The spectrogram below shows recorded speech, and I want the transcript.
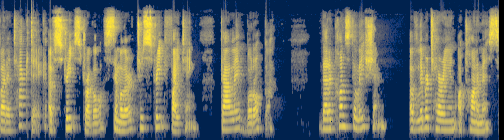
but a tactic of street struggle similar to street fighting, kale borroka. That a constellation of libertarian, autonomous,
